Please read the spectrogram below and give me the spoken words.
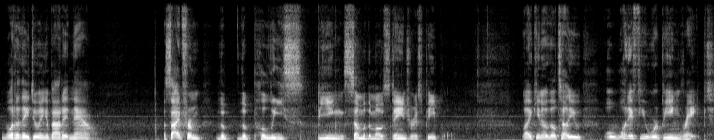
what are they doing about it now? Aside from the the police being some of the most dangerous people. Like, you know, they'll tell you, "Well, what if you were being raped?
